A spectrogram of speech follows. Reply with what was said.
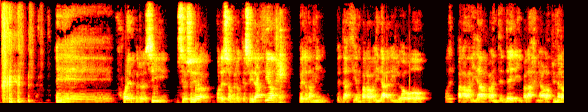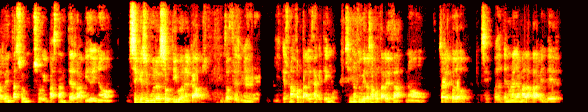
eh, joder, pero sí, soy yo, por eso, pero que soy de acción, pero también de acción para validar y luego joder, para validar, para entender y para generar las primeras ventas soy, soy bastante rápido y no sé que soy muy resolutivo en el caos. Entonces me, mm y que es una fortaleza que tengo. Si no tuviera esa fortaleza, no, ¿sabes? Puedo, sí, puedo tener una llamada para vender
